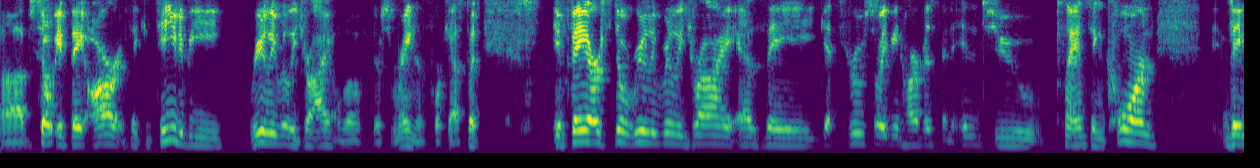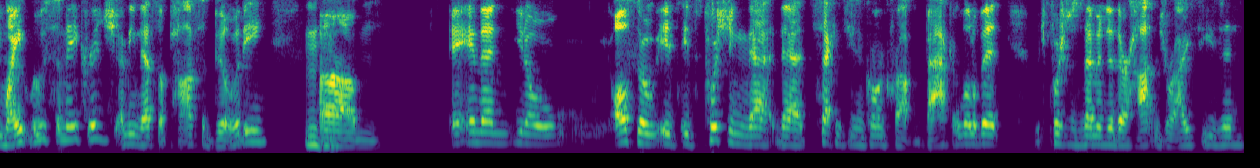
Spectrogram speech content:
Uh, so if they are, if they continue to be really, really dry, although there's some rain in the forecast, but if they are still really, really dry as they get through soybean harvest and into planting corn, they might lose some acreage. I mean, that's a possibility. Mm-hmm. Um, and then you know, also it, it's pushing that that second season corn crop back a little bit, which pushes them into their hot and dry season.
